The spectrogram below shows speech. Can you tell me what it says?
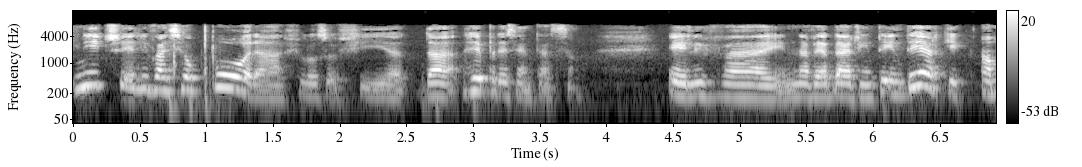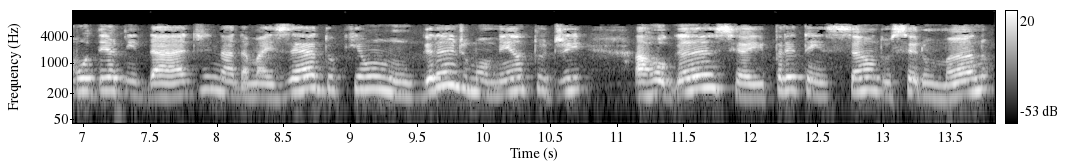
Nietzsche ele vai se opor à filosofia da representação. Ele vai, na verdade, entender que a modernidade nada mais é do que um grande momento de arrogância e pretensão do ser humano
